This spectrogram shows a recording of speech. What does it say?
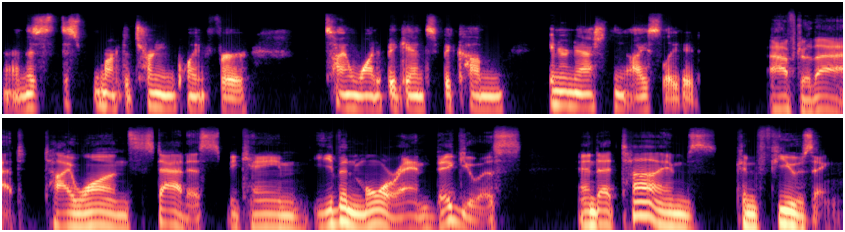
And this, this marked a turning point for Taiwan. It began to become internationally isolated. After that, Taiwan's status became even more ambiguous and at times confusing.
